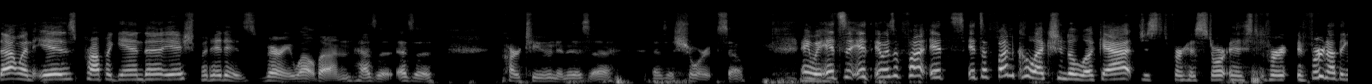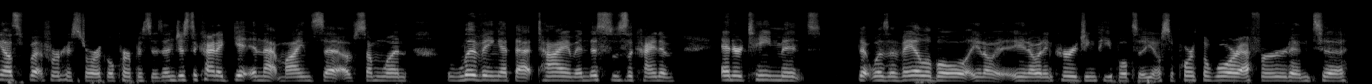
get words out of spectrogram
that one is propaganda-ish but it is very well done as a as a cartoon and as a as a short so. Anyway it's it, it was a fun it's it's a fun collection to look at just for histor- his- for for nothing else but for historical purposes and just to kind of get in that mindset of someone living at that time and this was the kind of entertainment that was available you know you know and encouraging people to you know support the war effort and to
